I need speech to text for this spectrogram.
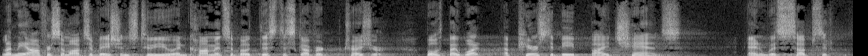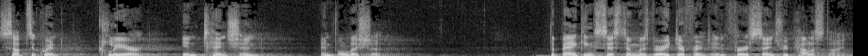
Let me offer some observations to you and comments about this discovered treasure, both by what appears to be by chance and with subsequent clear intention and volition. The banking system was very different in first century Palestine.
